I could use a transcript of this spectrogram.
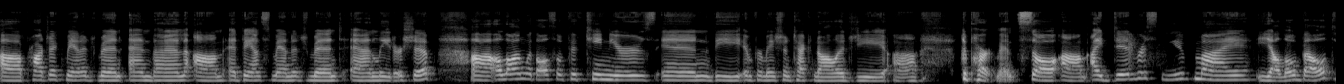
uh, project management, and then um, advanced management and leadership, uh, along with also 15 years in the information technology uh, department. So um, I did receive my yellow belt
